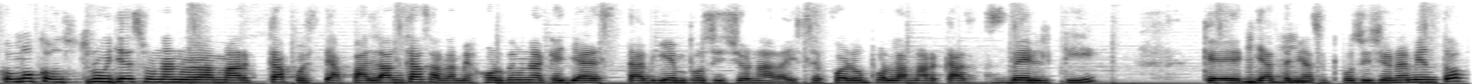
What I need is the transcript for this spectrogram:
¿cómo construyes una nueva marca? Pues te apalancas a lo mejor de una que ya está bien posicionada y se fueron por la marca Svelti, que ya tenía su posicionamiento,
